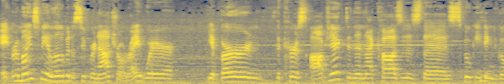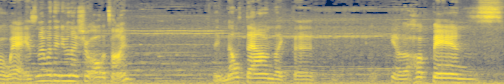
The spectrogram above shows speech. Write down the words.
It reminds me a little bit of Supernatural, right? Where you burn the cursed object and then that causes the spooky thing to go away. Isn't that what they do in that show all the time? They melt down like the you know, the hook hookman's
